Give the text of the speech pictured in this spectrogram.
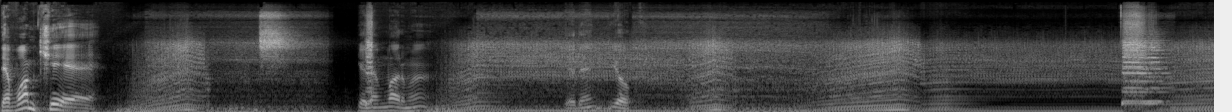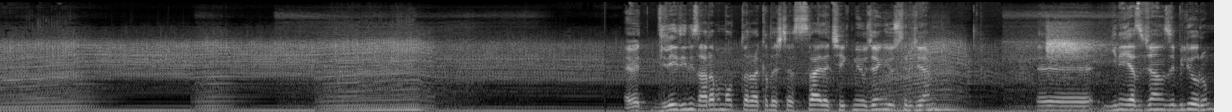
Devam ki. Gelen var mı? Gelen yok. Evet dilediğiniz araba modları arkadaşlar sırayla çekmeye özen göstereceğim. Ee, yine yazacağınızı biliyorum.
